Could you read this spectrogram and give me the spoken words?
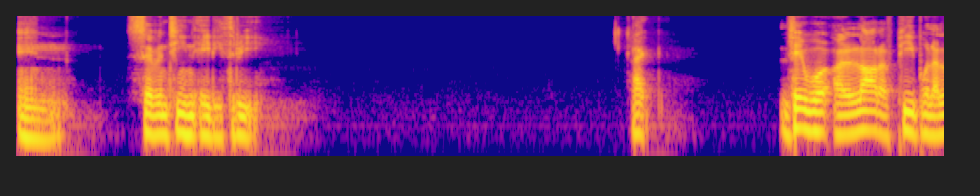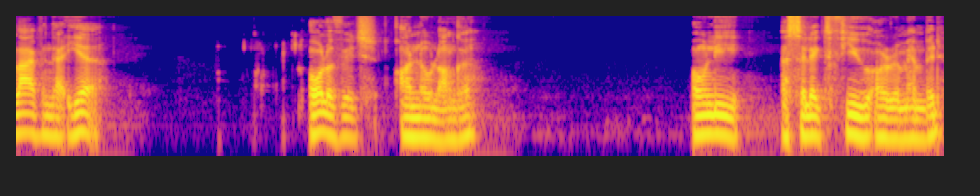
in 1783. Like, there were a lot of people alive in that year, all of which are no longer. Only a select few are remembered.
